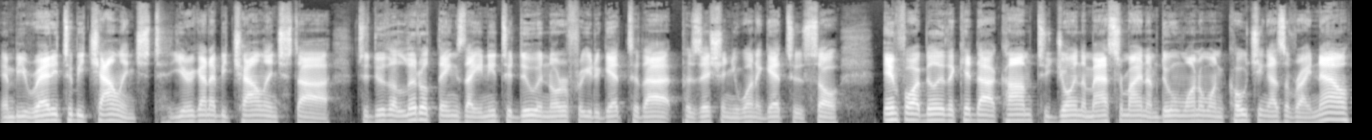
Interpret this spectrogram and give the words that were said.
and be ready to be challenged. You're gonna be challenged uh, to do the little things that you need to do in order for you to get to that position you want to get to. So. Info at BillyDhaKidd.com to join the mastermind. I'm doing one on one coaching as of right now.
